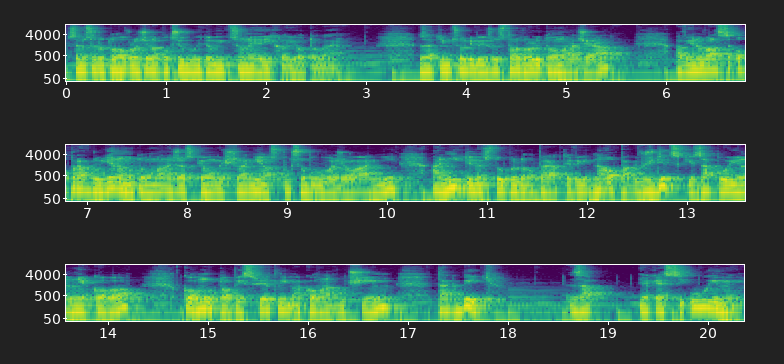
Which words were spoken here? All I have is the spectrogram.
jsem se do toho vložil a potřebuji to mít co nejrychleji hotové. Zatímco kdybych zůstal v roli toho manažera a věnoval se opravdu jenom tomu manažerskému myšlení a způsobu uvažování a nikdy nevstoupil do operativy, naopak vždycky zapojil někoho, komu to vysvětlím a koho naučím, tak byť za jakési újmy,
